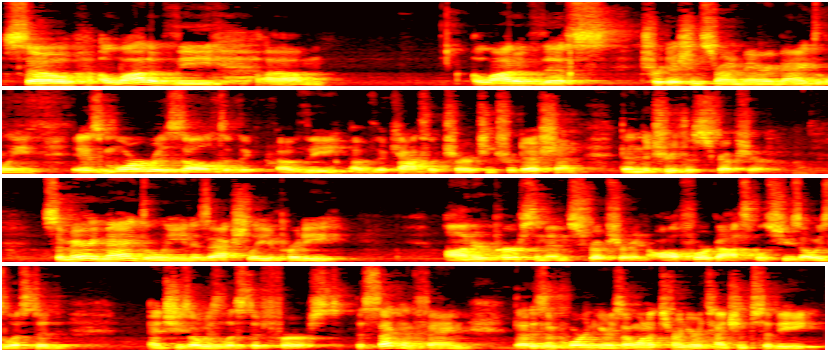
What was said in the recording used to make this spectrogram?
So a lot of the, um, a lot of this tradition surrounding Mary Magdalene is more a result of the of the of the Catholic Church and tradition than the truth of Scripture. So Mary Magdalene is actually a pretty honored person in Scripture. In all four Gospels, she's always listed, and she's always listed first. The second thing that is important here is I want to turn your attention to the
